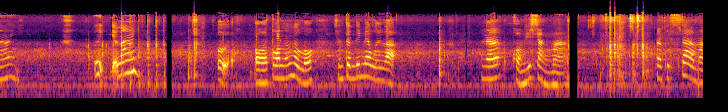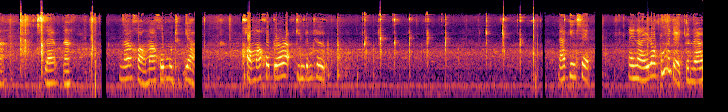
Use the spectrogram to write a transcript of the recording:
นายเอ้ยเดี๋ยวนายเอออ๋อตอนนั้นน่ะเหรอ ฉันจำได้แม่เลยล่ะ นะ ของที่สั่งมาอาพิซซ่ามา แล้วนะนะของมาครบหมดทุกอย่าง ของมาครบแล้วล่ะกินกันเถอะนะกินเสร็จไหนๆเราก็มาเดทกันแล้ว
